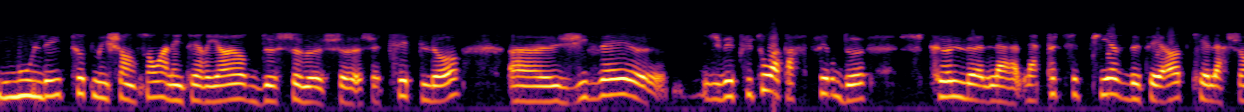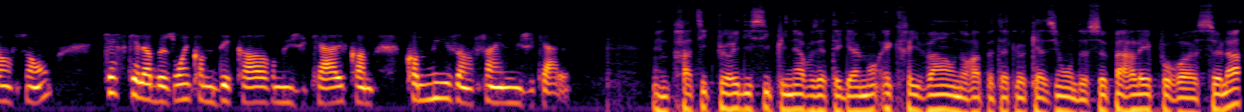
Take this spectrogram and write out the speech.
mouler toutes mes chansons à l'intérieur de ce, ce, ce type-là, euh, j'y vais, euh, j'y vais plutôt à partir de ce que le- la, la petite pièce de théâtre qu'est la chanson, qu'est-ce qu'elle a besoin comme décor musical, comme, comme mise en scène musicale? Une pratique pluridisciplinaire. Vous êtes également écrivain. On aura peut-être l'occasion de se parler pour euh, cela.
